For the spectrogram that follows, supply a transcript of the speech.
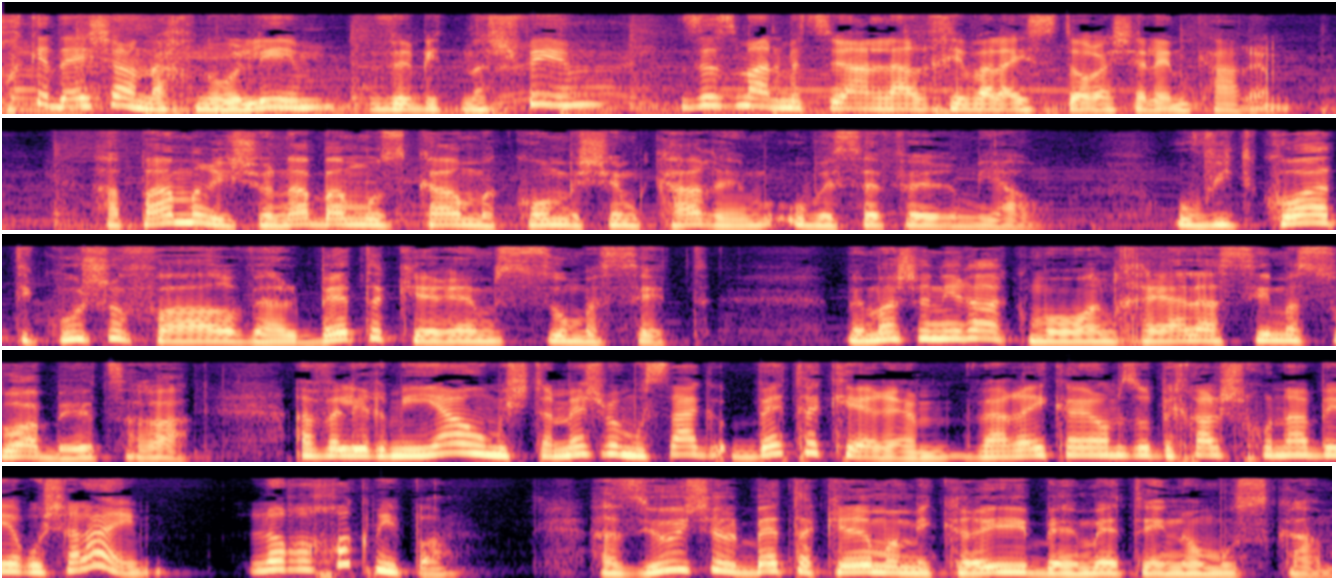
תוך כדי שאנחנו עולים ומתנשפים, זה זמן מצוין להרחיב על ההיסטוריה של עין כרם. הפעם הראשונה בה מוזכר מקום בשם כרם הוא בספר ירמיהו. ובתקוע תיקעו שופר ועל בית הכרם שום הסת. במה שנראה כמו הנחיה להשיא משואה בעת צרה. אבל ירמיהו משתמש במושג בית הכרם, והרי כיום זו בכלל שכונה בירושלים. לא רחוק מפה. הזיהוי של בית הכרם המקראי באמת אינו מוסכם.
